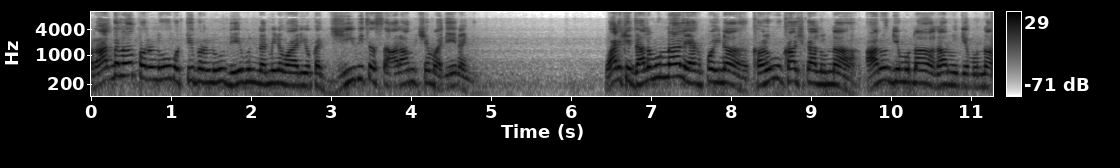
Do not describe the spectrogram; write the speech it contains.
ప్రార్థనా పరులు భక్తి పరులు దేవుని నమ్మిన వారి యొక్క జీవిత సారాంశం అదేనండి. వారికి ధనమున్నా లేకపోయినా కరువు కాషకాలున్నా ఆరోగ్యమున్నా అనారోగ్యమున్నా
